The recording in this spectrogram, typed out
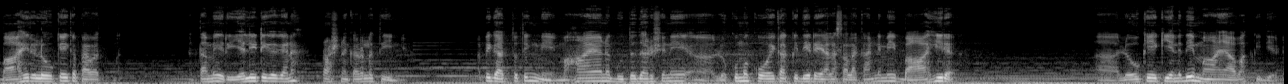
බාහිර ලෝකයක පැවත්ම. ඇතම මේ රියලිටික ගැන ප්‍රශ්න කරලා තියන්නේ. අපි ගත්තතින් මේ මහායන බුද්ධ දර්ශනය ලොකුම කෝ එකක් විදිට යාල සලකන්න මේ බාහිර ලෝකය කියනදේ මායාවක් විදියට.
